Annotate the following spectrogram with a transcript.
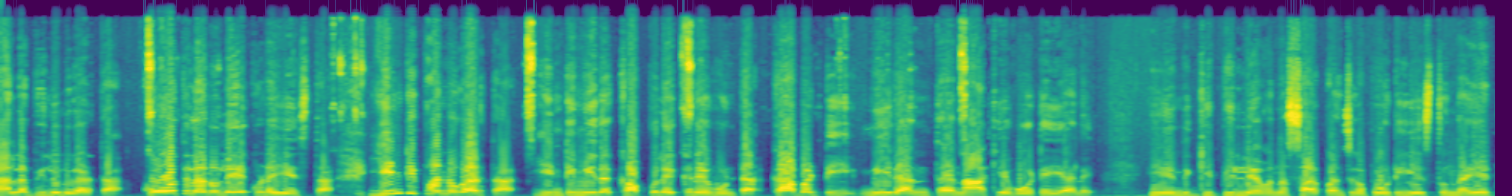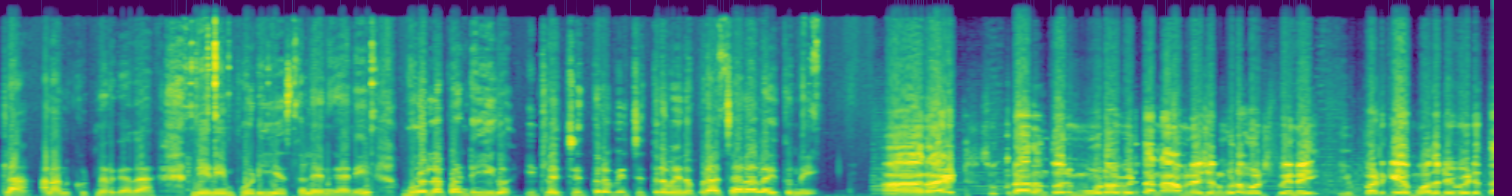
నల్ల బిల్లులు కడతా కోతులను లేకుండా చేస్తా ఇంటి పన్ను కడతా ఇంటి మీద కప్పు లెక్కనే ఉంటా. కాబట్టి మీరంతా నాకే ఓటేయాలి. ఎందుకు ఈ పిల్ల ఏమన్నా సర్పంచ్గా పోటీ చేస్తుందా ఎట్లా అని అనుకుంటున్నారు కదా. నేనేం పోటీ చేస్తలేను కానీ ఊర్ల పంట ఇగో ఇట్లా చిత్ర విచిత్రమైన ప్రచారాలు అవుతున్నాయి. రైట్ శుక్రవారంతో మూడో విడత నామినేషన్ కూడా ఓడిచిపోయినాయి. ఇప్పటికే మొదటి విడత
